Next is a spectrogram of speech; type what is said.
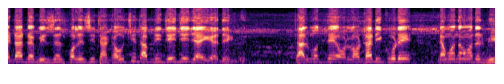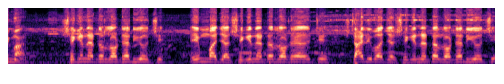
এটা একটা বিজনেস পলিসি থাকা উচিত। আপনি যেই যেই জায়গায় দেখবেন, তার মধ্যে লটারি করে যেমন আমাদের ভিমার, সেখানে একটা লটারি হচ্ছে এম বাজার, সেখানে একটা লটারি হচ্ছে, স্টাইল বাজার, সেখানে একটা লটারি হচ্ছে।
